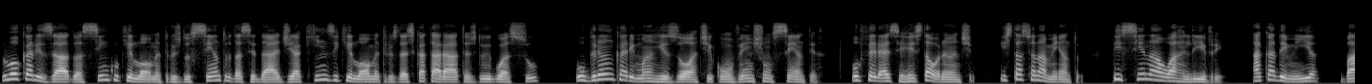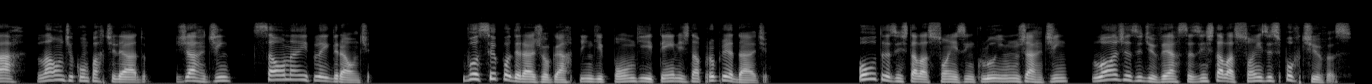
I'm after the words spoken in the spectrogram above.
Localizado a 5 km do centro da cidade e a 15 km das cataratas do Iguaçu, o Gran Carimã Resort Convention Center oferece restaurante, estacionamento, piscina ao ar livre, academia, bar, lounge compartilhado, jardim, sauna e playground. Você poderá jogar ping-pong e tênis na propriedade. Outras instalações incluem um jardim, lojas e diversas instalações esportivas.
